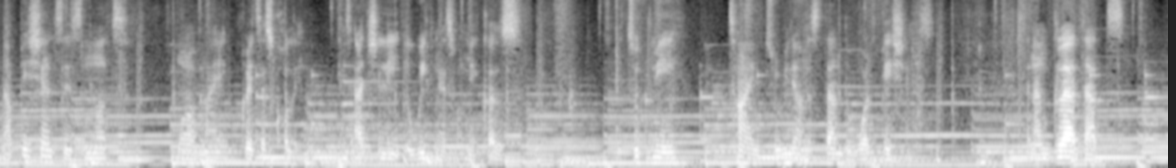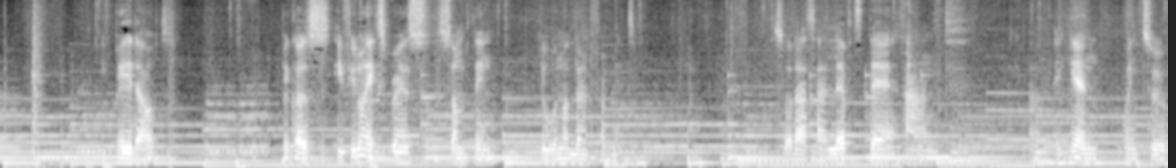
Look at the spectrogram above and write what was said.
Now, patience is not one of my greatest calling. It's actually a weakness for me because it took me time to really understand the word patience. And I'm glad that it paid out because if you don't experience something, you will not learn from it. So that's I left there and um, again went to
